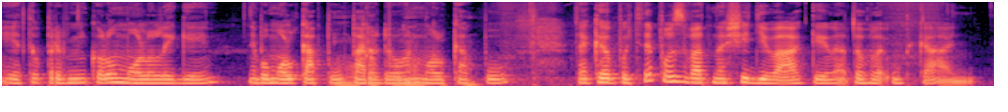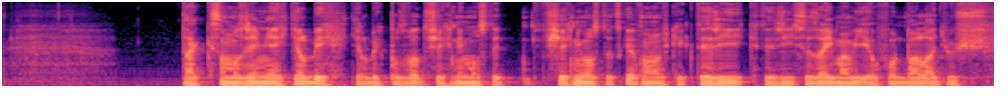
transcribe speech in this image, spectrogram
je to první kolo MOL ligy, nebo Molkapu, Molkapu pardon, no. Molkapu. Tak pojďte pozvat naše diváky na tohle utkání. Tak samozřejmě chtěl bych, chtěl bych pozvat všechny, moste, všechny mostecké fanoušky, kteří, kteří se zajímaví o fotbal, ať už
